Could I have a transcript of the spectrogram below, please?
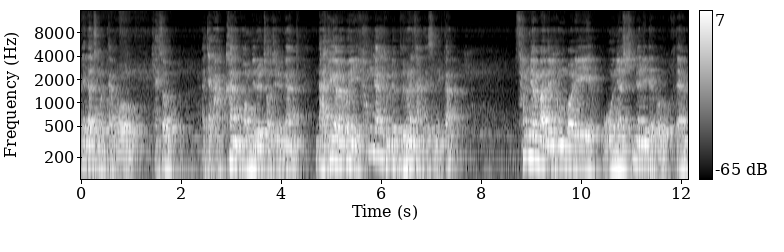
깨닫지 못하고 계속 아주 악한 범죄를 저지르면 나중에 여러분 이 형량이 점점 늘어나지 않겠습니까? 3년 받을 형벌이 5년, 10년이 되고 그다음에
